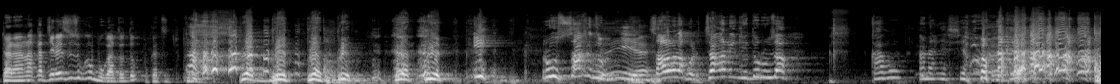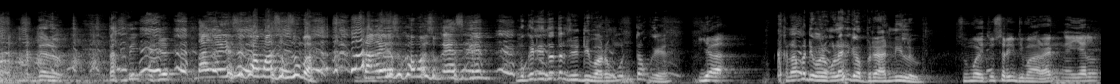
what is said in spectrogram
Dan anak kecilnya itu suka buka tutup, buka tutup. Berat, berat, berat, berat, berat, berat. Ih, rusak itu. Iya. Selalu aku jangan yang gitu rusak. Kamu anaknya siapa? Enggak loh. Tapi Tangannya suka masuk sumpah. Tangannya suka masuk ke es krim. mungkin itu terjadi di warung muntok ya. Ya, Kenapa di warung lain gak berani loh? Semua itu sering dimarahin ngeyel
